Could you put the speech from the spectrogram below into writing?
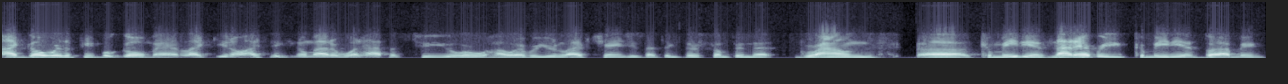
I go where the people go, man. Like you know, I think no matter what happens to you or however your life changes, I think there's something that grounds uh, comedians. Not every comedian, but I mean,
